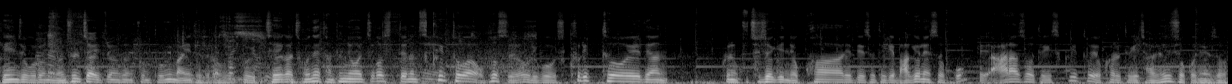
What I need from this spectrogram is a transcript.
개인적으로는 연출자 입장에서는 좀 도움이 많이 되더라고요. 또 제가 전에 단편 영화 찍었을 때는 스크립터가 없었어요. 그리고 스크립터에 대한 그런 구체적인 역할에 대해서 되게 막연했었고 알아서 되게 스크립터 역할을 되게 잘 해주셨거든요. 그래서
